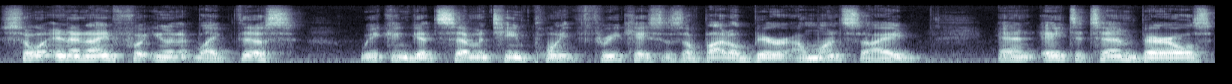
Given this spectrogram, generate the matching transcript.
so in a nine foot unit like this, we can get 17.3 cases of bottled beer on one side and 8 to 10 barrels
